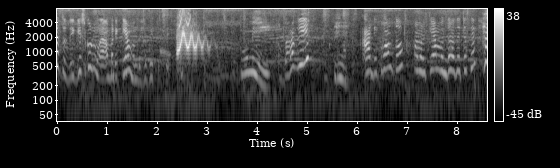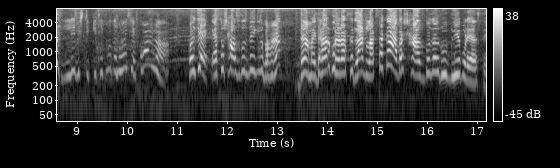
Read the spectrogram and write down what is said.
কাছে জিজ্ঞেস করব আমার কেমন দেখা যাইতেছে? তুমি? ভাবি আগে কোন তো আমার কেমন দেখা যাইতেছে? লিপস্টিক কি ঠিক মতন হয়েছে? কোন না। হয়েছে? এত সাজগোজ দিয়ে কি করবা হ্যাঁ? জামাই ধার করে রাখছে লাখ লাখ টাকা আবার সাজগোজের রূপ নিয়ে পড়ে আছে।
